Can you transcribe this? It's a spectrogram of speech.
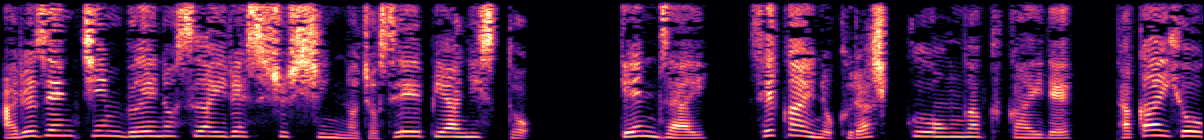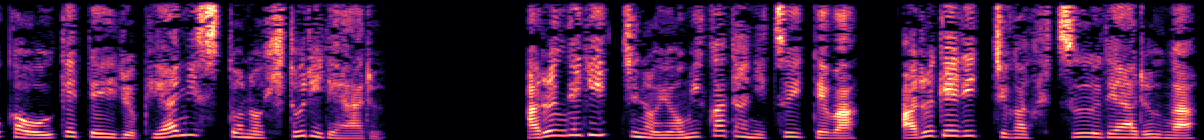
アルゼンチン・ブエノスアイレス出身の女性ピアニスト。現在、世界のクラシック音楽界で高い評価を受けているピアニストの一人である。アルゲリッチの読み方については、アルゲリッチが普通であるが、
